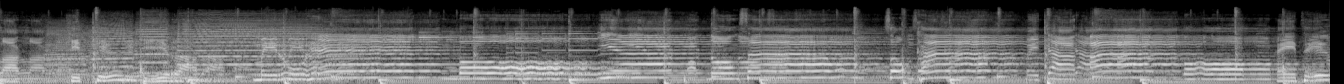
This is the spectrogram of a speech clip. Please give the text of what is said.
หลัก คิดถึงที่รัก ไม่รู้แหงบอกยากพบน้องสาวสงข่าวไปจากปากบอกให้ถึง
